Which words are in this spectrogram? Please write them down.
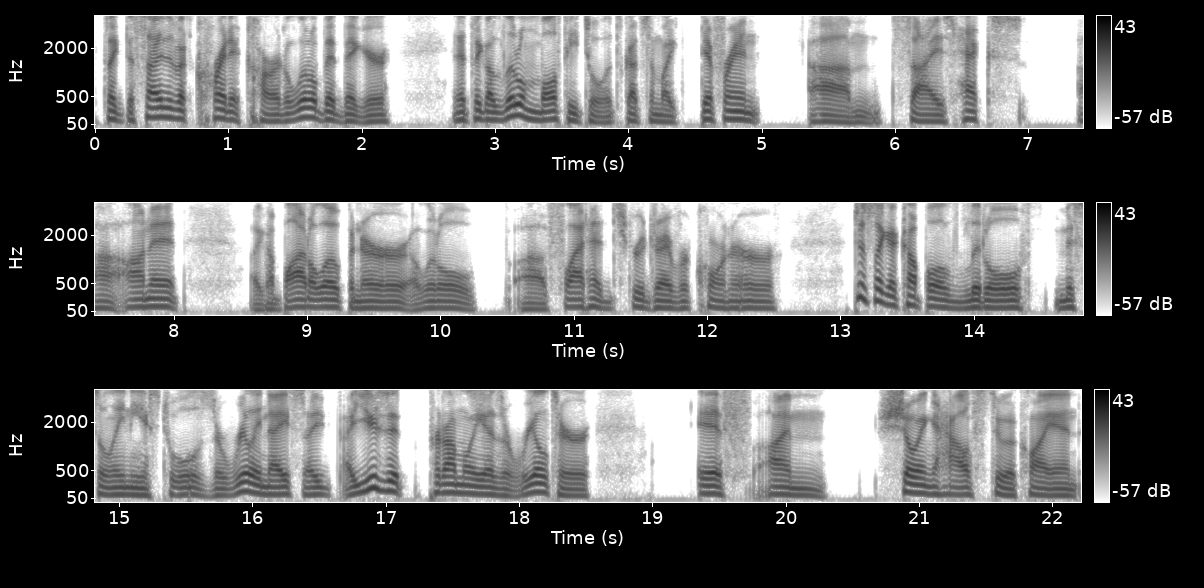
It's like the size of a credit card, a little bit bigger, and it's like a little multi tool. It's got some like different um, size hex uh, on it, like a bottle opener, a little uh, flathead screwdriver corner, just like a couple little miscellaneous tools. They're really nice. I, I use it predominantly as a realtor if I'm showing a house to a client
